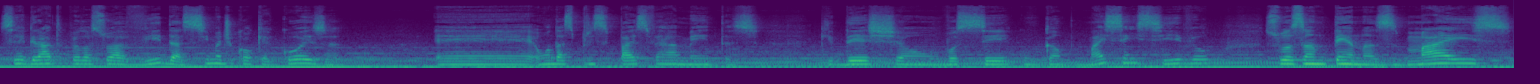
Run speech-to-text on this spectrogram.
ser grato pela sua vida acima de qualquer coisa, é uma das principais ferramentas que deixam você com um campo mais sensível, suas antenas mais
